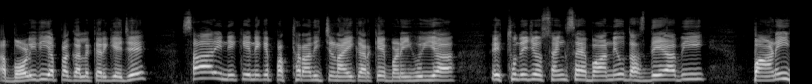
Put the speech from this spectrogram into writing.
ਆ ਬੌਲੀ ਦੀ ਆਪਾਂ ਗੱਲ ਕਰੀਏ ਜੇ, ਸਾਰੀ ਨਿੱਕੇ ਨਿੱਕੇ ਪੱਥਰਾਂ ਦੀ ਚਣਾਈ ਕਰਕੇ ਬਣੀ ਹੋਈ ਆ। ਇੱਥੋਂ ਦੇ ਜੋ ਸਿੰਘ ਸਾਹਿਬਾਨ ਨੇ ਉਹ ਦੱਸਦੇ ਆ ਵੀ ਪਾਣੀ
